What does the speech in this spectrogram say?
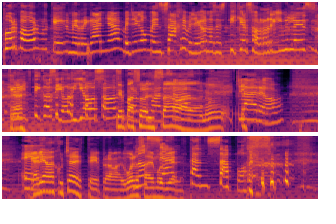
por favor, porque me regaña, me llega un mensaje, me llegan unos stickers horribles, crípticos y odiosos. ¿Qué por pasó el WhatsApp. sábado, no? Claro. Eh, Galia va a escuchar este programa, igual lo no sabe muy sean bien. tan sapos.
